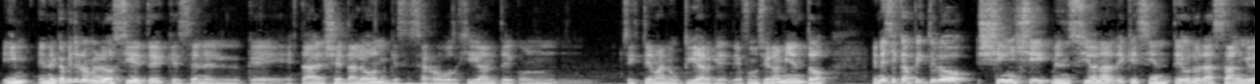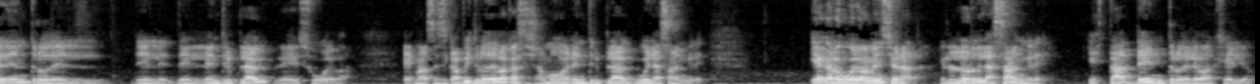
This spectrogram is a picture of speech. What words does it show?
Y en el capítulo número 7, que es en el que está el Jetalon, que es ese robot gigante con un sistema nuclear de funcionamiento, en ese capítulo Shinji menciona de que siente olor a sangre dentro del, del, del entry plug de su Eva. Es más, ese capítulo de vaca se llamó el entry plug huele a sangre. Y acá lo vuelvo a mencionar, el olor de la sangre, y está dentro del Evangelion.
